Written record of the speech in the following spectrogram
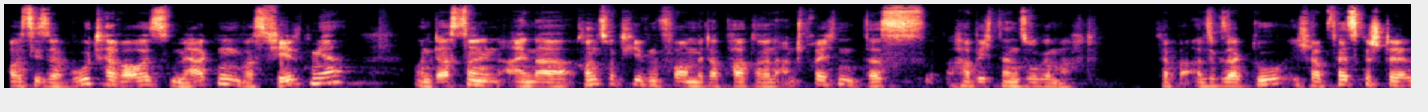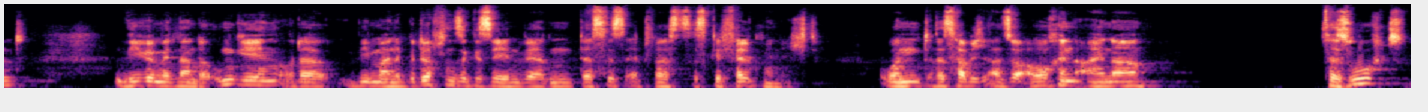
aus dieser Wut heraus merken, was fehlt mir und das dann in einer konstruktiven Form mit der Partnerin ansprechen, das habe ich dann so gemacht. Ich habe also gesagt, du, ich habe festgestellt, wie wir miteinander umgehen oder wie meine Bedürfnisse gesehen werden, das ist etwas, das gefällt mir nicht. Und das habe ich also auch in einer versucht,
